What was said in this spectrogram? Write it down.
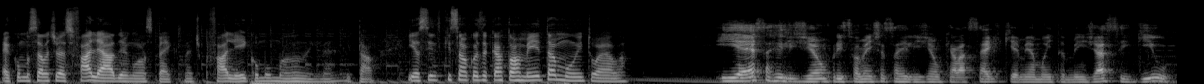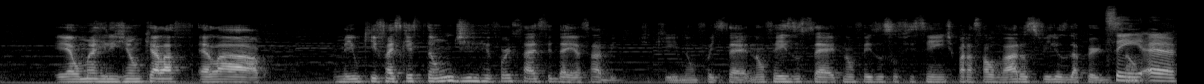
é como se ela tivesse falhado em algum aspecto, né? Tipo, falhei como mãe, né? E tal. E eu sinto que isso é uma coisa que atormenta muito ela. E essa religião, principalmente essa religião que ela segue, que a minha mãe também já seguiu, é uma religião que ela, ela meio que faz questão de reforçar essa ideia, sabe? Que não foi certo, não fez o certo, não fez o suficiente para salvar os filhos da perdição. Sim, é.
